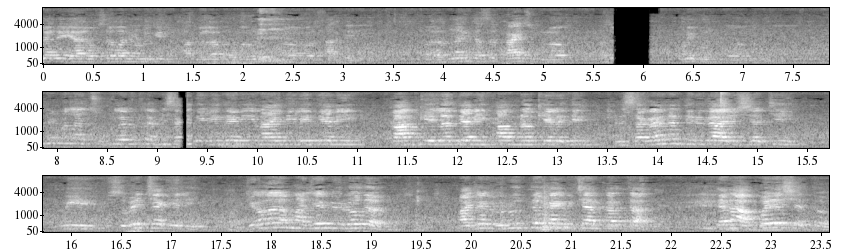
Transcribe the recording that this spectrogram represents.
या लोकसभा निवडणुकीत आपल्याला भरभरून साथ दिली. रत्नागिरी तसं काय चुकलं? कोणी नाही मला चुकलं मी दिली त्यांनी नाही दिले त्यांनी काम केलं त्यांनी काम न केलं ते. सगळ्यांना दीर्घ आयुष्याची मी शुभेच्छा केली. जेव्हा माझे विरोधक माझ्या विरुद्ध काही विचार करतात त्यांना अपयश येतं.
